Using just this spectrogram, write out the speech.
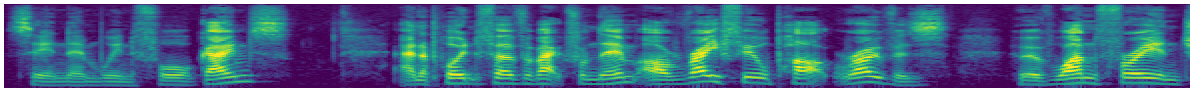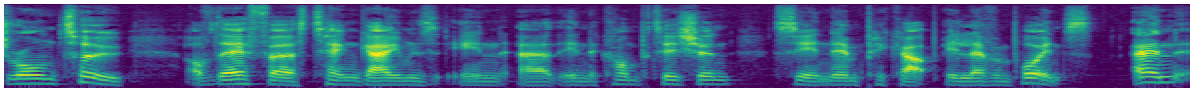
seeing them win four games. And a point further back from them are Rayfield Park Rovers, who have won three and drawn two of their first 10 games in uh, in the competition, seeing them pick up 11 points. And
